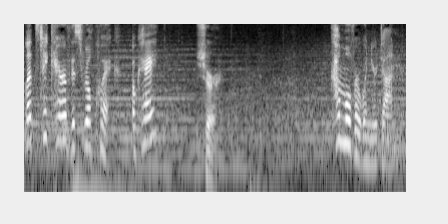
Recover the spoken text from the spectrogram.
Let's take care of this real quick, okay? Sure. Come over when you're done.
